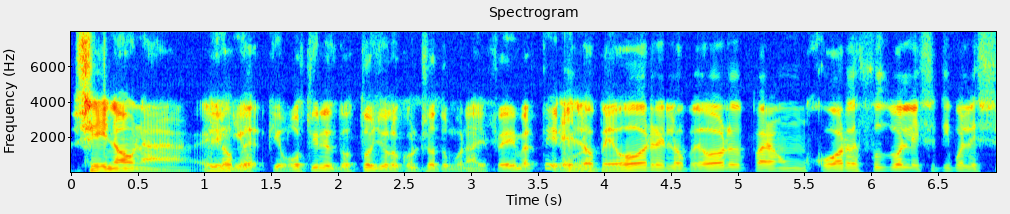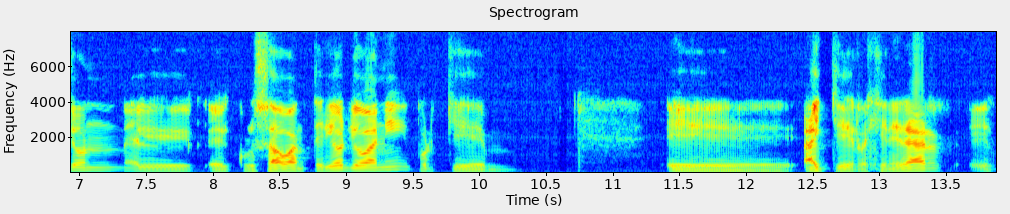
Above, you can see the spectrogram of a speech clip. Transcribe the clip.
Sí, no, una. es Oye, lo que, que vos tienes el doctor, yo lo contrato en una FM, Martín. Es lo peor, es lo peor para un jugador de fútbol, ese tipo de lesión, el, el cruzado anterior, Giovanni, porque eh, hay que regenerar, eh,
